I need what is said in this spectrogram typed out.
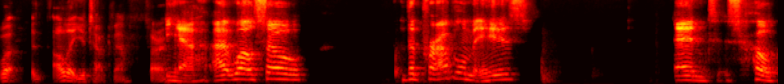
Well, I'll let you talk now. Sorry. Yeah. Uh, well, so the problem is, and so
